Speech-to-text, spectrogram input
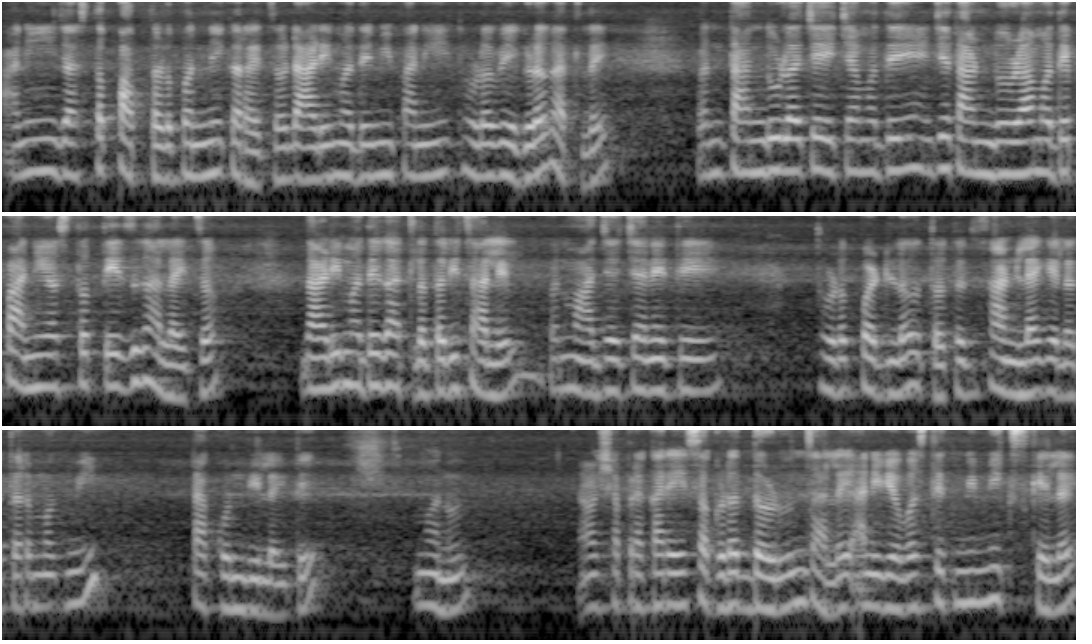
आणि जास्त पातळ पण नाही करायचं. डाळीमध्ये मी पाणी थोडं वेगळं घातलं आहे पण तांदुळाच्या याच्यामध्ये जे तांदुळामध्ये पाणी असतं तेच घालायचं. डाळीमध्ये घातलं तरी चालेल पण माझ्याच्याने ते थोडं पडलं होतं तर सांडल्या गेलं तर मग मी टाकून दिलं आहे ते म्हणून. अशा प्रकारे हे सगळं दळून झालं आहे आणि व्यवस्थित मी मिक्स केलं आहे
